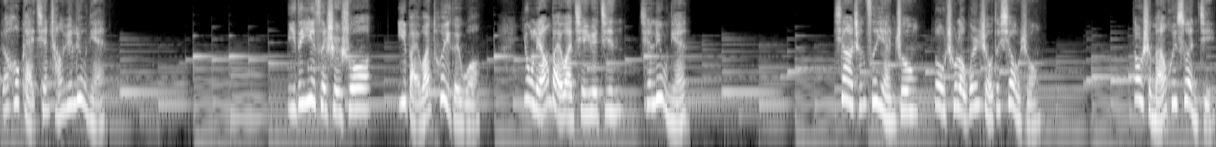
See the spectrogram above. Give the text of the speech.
然后改签长约六年？你的意思是说，一百万退给我，用两百万签约金签六年？夏承思眼中露出了温柔的笑容，倒是蛮会算计。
